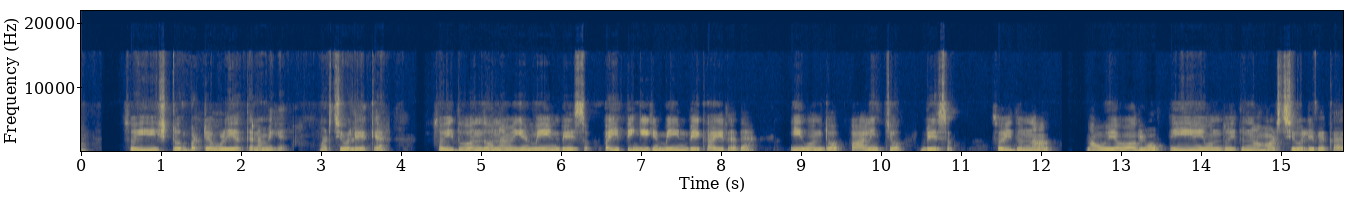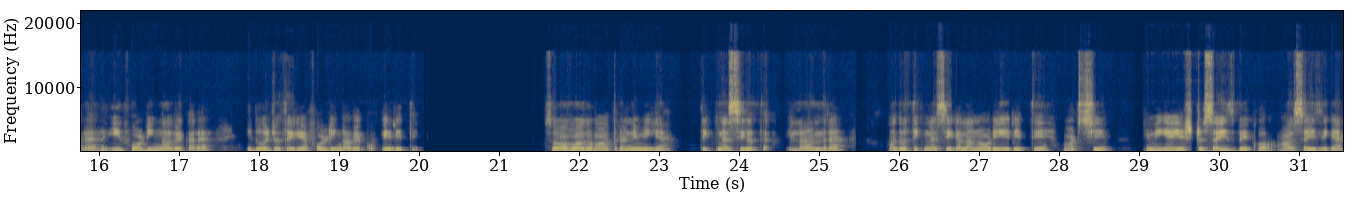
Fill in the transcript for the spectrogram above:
ಸೊ ಇಷ್ಟು ಬಟ್ಟೆ ಉಳಿಯತ್ತೆ ನಮಗೆ ಮಡಚಿ ಹೊಲಿಯೋಕ್ಕೆ. ಸೊ ಇದು ಒಂದು ನಮಗೆ ಮೇನ್ ಬೇಸು ಪೈಪಿಂಗಿಗೆ ಮೇನ್ ಬೇಕಾಗಿರೋದೆ ಈ ಒಂದು ಕಾಲಿಂಚು ಬೇಸು ಸೊ ಇದನ್ನ ನಾವು ಯಾವಾಗಲೂ ಈ ಒಂದು ಇದನ್ನ ಮಡಚಿ ಹೊಲಿಬೇಕಾದ್ರೆ, ಈ ಫೋಲ್ಡಿಂಗ್ ಆಗ್ಬೇಕಾದ್ರೆ, ಇದು ಜೊತೆಗೆ ಫೋಲ್ಡಿಂಗ್ ಆಗಬೇಕು ಈ ರೀತಿ. ಸೊ ಅವಾಗ ಮಾತ್ರ ನಿಮಗೆ ಥಿಕ್ನೆಸ್ ಸಿಗುತ್ತೆ. ಇಲ್ಲ ಅಂದ್ರೆ ಅದು ಥಿಕ್ನೆಸ್ ಸಿಗಲ್ಲ ನೋಡಿ ಈ ರೀತಿ ಮಡಚಿ ನಿಮಗೆ ಎಷ್ಟು ಸೈಜ್ ಬೇಕೋ ಆ ಸೈಜಿಗೆ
